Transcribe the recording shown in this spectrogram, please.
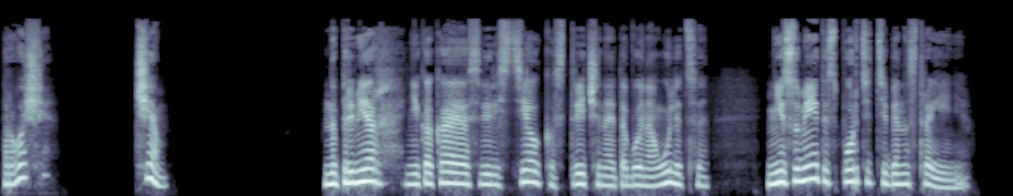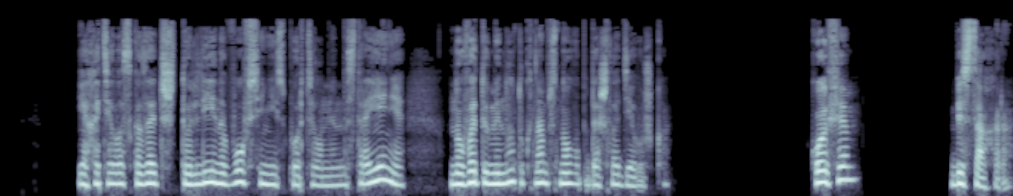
Проще? Чем? Например, никакая свиристелка, встреченная тобой на улице, не сумеет испортить тебе настроение. Я хотела сказать, что Лина вовсе не испортила мне настроение, но в эту минуту к нам снова подошла девушка. «Кофе? Без сахара»,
